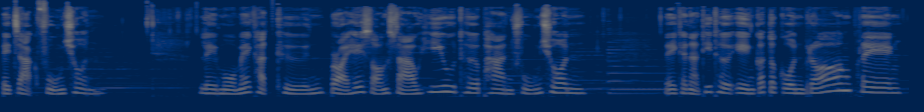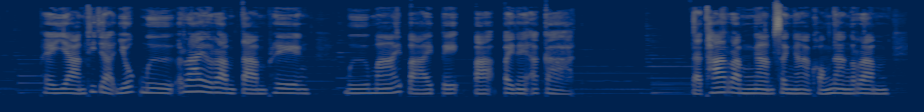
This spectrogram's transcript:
ไปจากฝูงชน เลโมไม่ขัดขืน ปล่อยให้สองสาวหิ้วเธอผ่านฝูงชน ในขณะที่เธอเองก็ตะโกนร้องเพลง พยายามที่จะยกมือร่ายรำตามเพลง มือไม้ปลายเปะปะไปในอากาศ แต่ท่ารำงามสง่าของนางรำ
